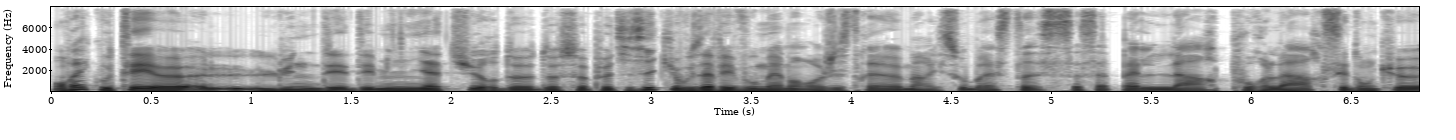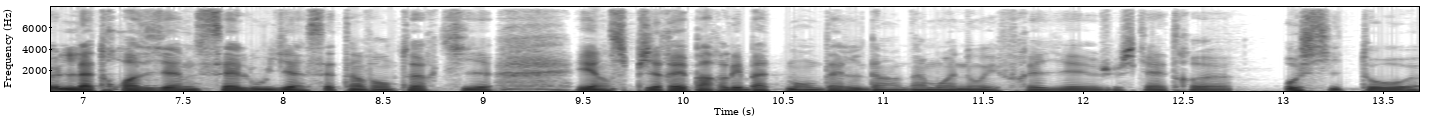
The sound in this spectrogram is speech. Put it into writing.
On va écouter euh, l'une des, miniatures de, ce petit site que vous avez vous-même enregistré, euh, Marie Soubrest. Ça s'appelle L'art pour l'art. C'est donc euh, la troisième, celle où il y a cet inventeur qui est inspiré par les battements d'ailes d'un moineau effrayé jusqu'à être aussitôt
